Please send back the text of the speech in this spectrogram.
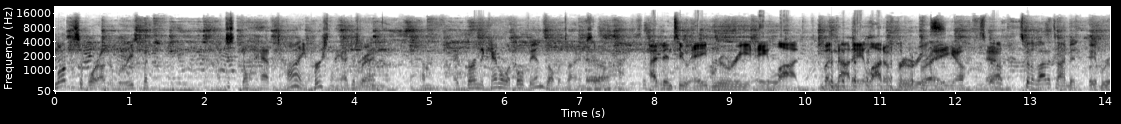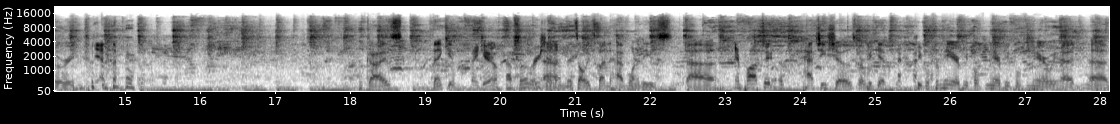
love to support other breweries, but I just don't have time personally. I just Right. I'm, I'm, I burn the candle at both ends all the time. So I've been to a brewery a lot, but not a lot of breweries. there you go. Yeah. spent a lot of time at a brewery Yeah. Guys thank you Thank you. Absolutely. Appreciate um, it's always fun to have one of these uh. Impromptu. patchy shows where we get people from here, people from here, people from here. We had uh,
